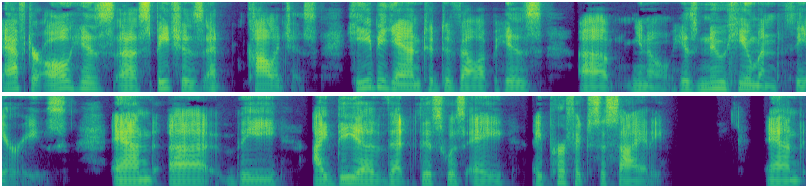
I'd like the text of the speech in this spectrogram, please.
after all his uh, speeches at colleges, he began to develop his, uh, you know, his new human theories. And uh, the idea that this was a a perfect society, and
